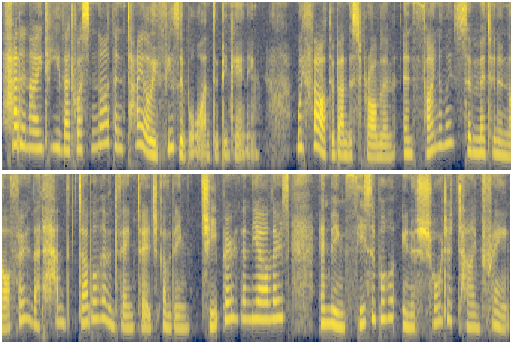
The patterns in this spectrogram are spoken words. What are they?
had an idea that was not entirely feasible at the beginning. We thought about this problem and finally submitted an offer that had the double advantage of being cheaper than the others and being feasible in a shorter time frame.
